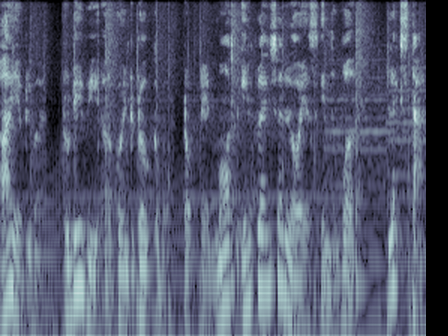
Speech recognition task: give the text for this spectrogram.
Hi everyone, today we are going to talk about top 10 most influential lawyers in the world. Let's start.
